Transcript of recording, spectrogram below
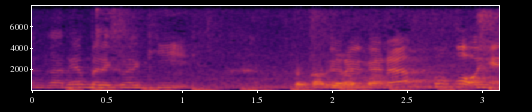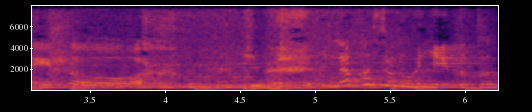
Tengkarnya balik lagi. Gara-gara pokoknya itu. Kenapa semuanya itu tuh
